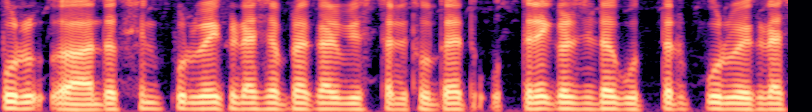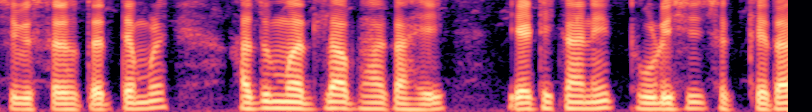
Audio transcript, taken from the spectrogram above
पूर्व दक्षिण पूर्वेकडे अशा प्रकारे विस्तारित होत आहेत. उत्तरेकडचे ढग उत्तर पूर्वेकडे असे विस्तारित होत आहेत. त्यामुळे हा जो मधला भाग आहे या ठिकाणी थोडीशी शक्यता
